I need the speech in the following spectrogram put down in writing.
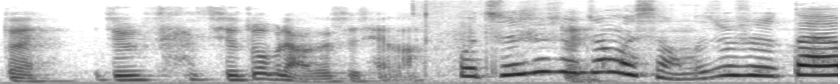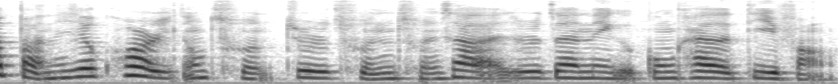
对。就是它其实做不了的事情了。我其实是这么想的，就是大家把那些块儿已经存，就是存存下来，就是在那个公开的地方，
